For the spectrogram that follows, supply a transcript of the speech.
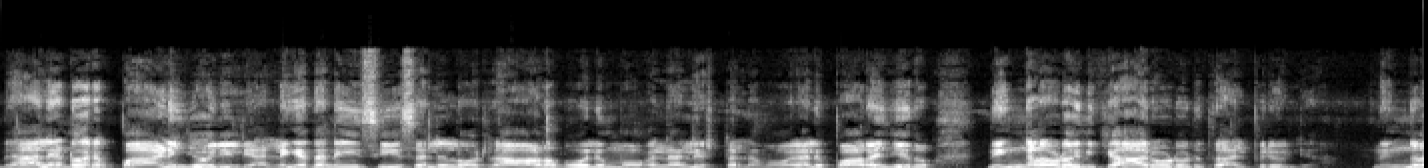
ലാലേട്ടൻ വരെ പണിയും ജോലിയില്ല. അല്ലെങ്കിൽ തന്നെ ഈ സീസണിലുള്ള ഒരാളെ പോലും മോഹൻലാലിന് ഇഷ്ടമല്ല. മോഹൻലാൽ പറയും ചെയ്തു. നിങ്ങളോട് എനിക്ക് ആരോടും ഒരു താല്പര്യമില്ല നിങ്ങൾ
